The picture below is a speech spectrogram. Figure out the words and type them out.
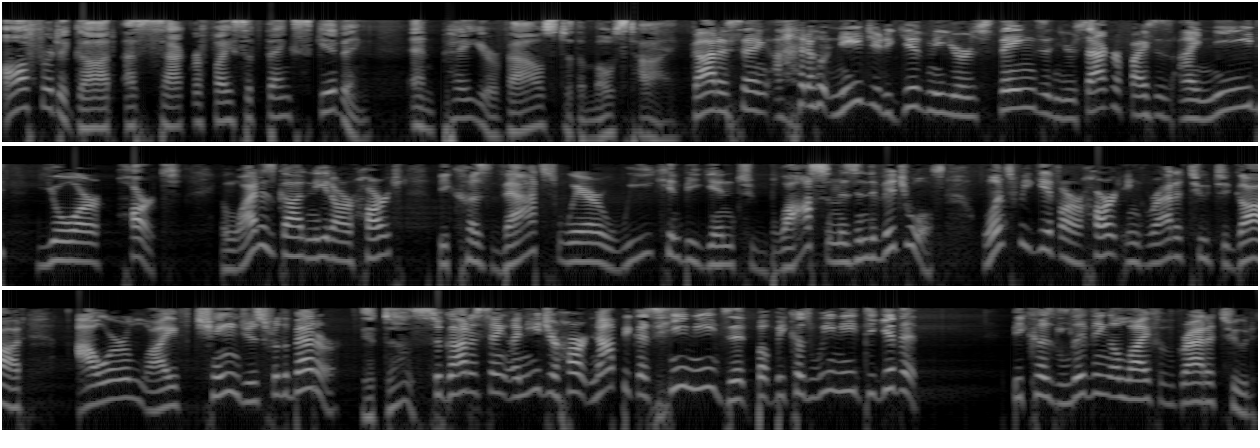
Offer to God a sacrifice of thanksgiving and pay your vows to the Most High. God is saying, I don't need you to give me your things and your sacrifices. I need your heart. And why does God need our heart? Because that's where we can begin to blossom as individuals. Once we give our heart in gratitude to God, our life changes for the better. It does. So God is saying, I need your heart, not because He needs it, but because we need to give it. Because living a life of gratitude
